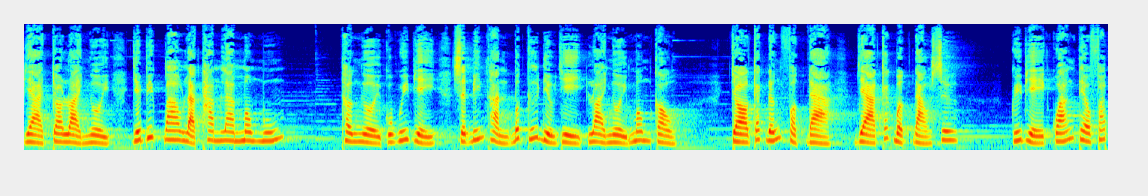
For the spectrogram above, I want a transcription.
và cho loài người với biết bao là tham lam mong muốn. Thân người của quý vị sẽ biến thành bất cứ điều gì loài người mong cầu. Cho các đấng Phật Đà và các bậc đạo sư, quý vị quán theo pháp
